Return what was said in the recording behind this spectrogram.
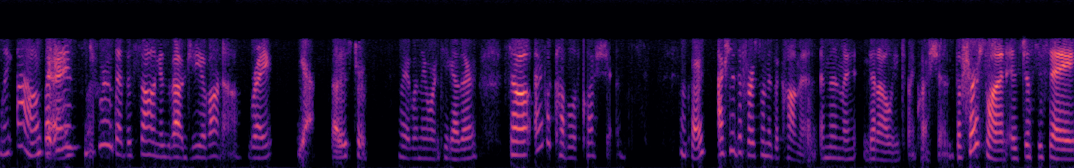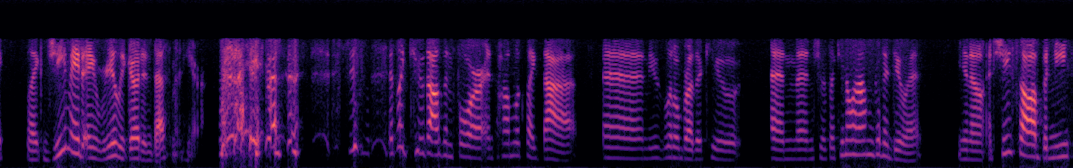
like oh, okay. But it is true that the song is about Giovanna, right? yeah, that is true. Right when they weren't together. So I have a couple of questions. Okay. Actually, the first one is a comment, and then my then I'll lead to my question. The first one is just to say, like, Gi made a really good investment here. She's, it's like 2004, and Tom looks like that, and he's little brother cute, and then she was like, you know what, I'm gonna do it, you know, and she saw beneath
